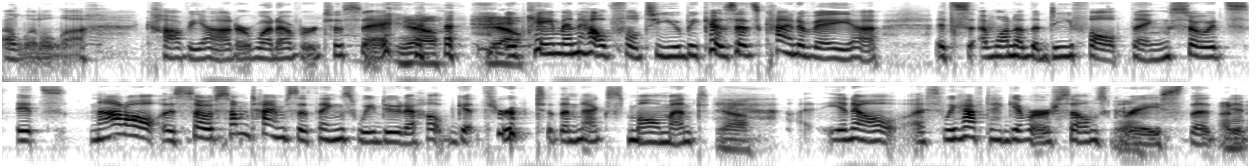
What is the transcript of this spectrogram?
a little uh, caveat or whatever to say. Yeah, yeah. it came in helpful to you because it's kind of a uh, it's one of the default things. So it's it's not all. So sometimes the things we do to help get through to the next moment, Yeah. you know, we have to give ourselves Yeah. grace that And, it,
